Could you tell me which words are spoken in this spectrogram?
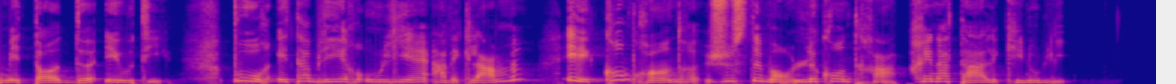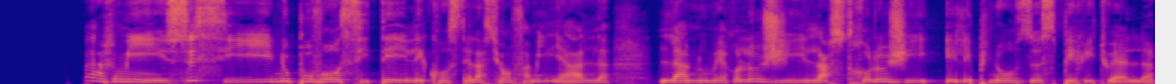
méthodes et outils pour établir un lien avec l'âme et comprendre justement le contrat prénatal qui nous lie. Parmi ceux-ci, nous pouvons citer les constellations familiales, la numérologie, l'astrologie et l'hypnose spirituelle.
